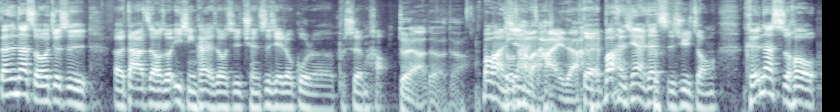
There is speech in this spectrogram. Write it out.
但是那时候就是呃，大家知道说疫情开始之后，其实全世界都。过得不是很好，对啊，对啊，对啊，包含现在他们害的、啊，对，包含现在还在持续中。可是那时候，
